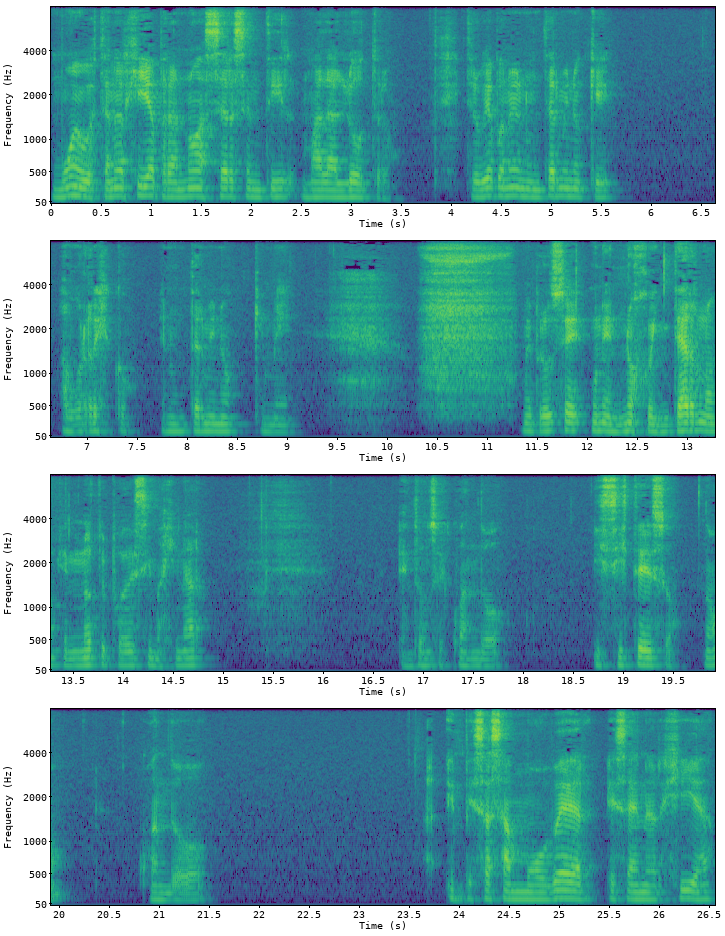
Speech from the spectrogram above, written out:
muevo esta energía para no hacer sentir mal al otro. Te lo voy a poner en un término que aborrezco, en un término que me, me produce un enojo interno que no te puedes imaginar entonces cuando hiciste eso, ¿no? Cuando empezás a mover esa energía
